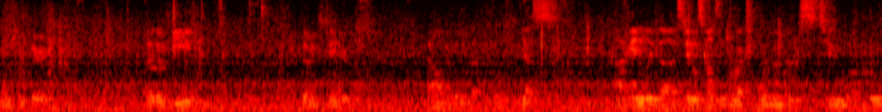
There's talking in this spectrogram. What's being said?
motion carries. Item E, academic standards. Alan, I believe that. Yes. Uh, Annually, the state of Wisconsin directs board members to include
